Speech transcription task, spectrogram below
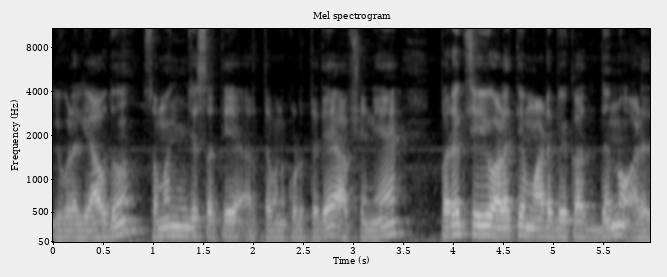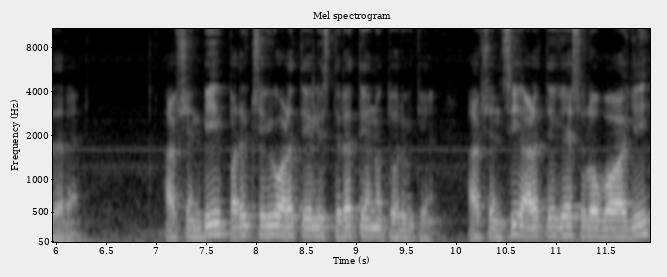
ಇವುಗಳಲ್ಲಿ ಯಾವುದು ಸಮಂಜಸತೆಯ ಅರ್ಥವನ್ನು ಕೊಡುತ್ತದೆ? ಆಪ್ಷನ್ ಎ, ಪರೀಕ್ಷೆಯು ಅಳತೆ ಮಾಡಬೇಕಾದದ್ದನ್ನು ಅಳೆದರೆ. ಆಪ್ಷನ್ ಬಿ, ಪರೀಕ್ಷೆಯು ಅಳತೆಯಲ್ಲಿ ಸ್ಥಿರತೆಯನ್ನು ತೋರುವಿಕೆ. ಆಪ್ಷನ್ ಸಿ, ಅಳತೆಗೆ ಸುಲಭವಾಗಿ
